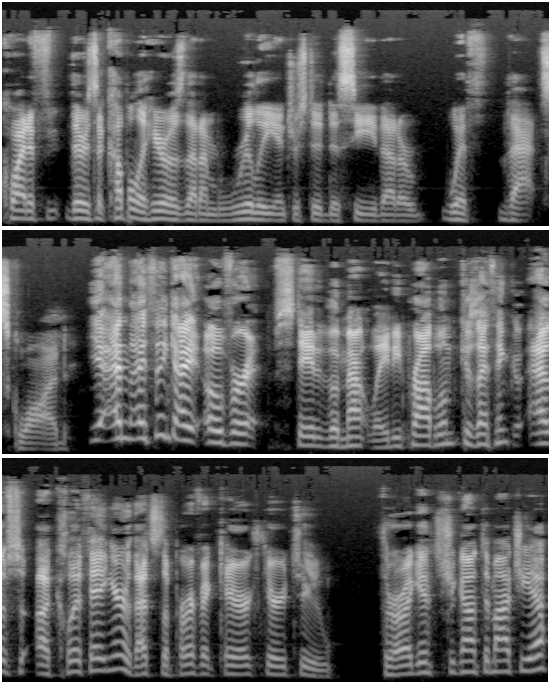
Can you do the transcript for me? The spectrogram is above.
quite a few, there's a couple of heroes that I'm really interested to see that are with that squad. yeah, and I think I overstated the Mount Lady problem because I think as a cliffhanger, that's the perfect character to throw against Gigantomachia.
